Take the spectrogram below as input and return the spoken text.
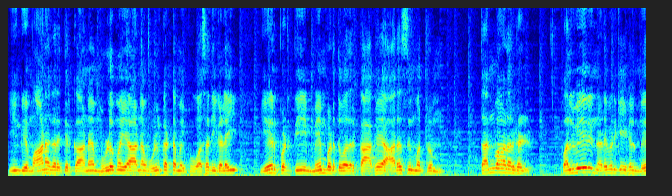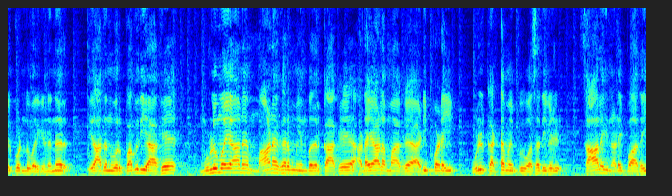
இங்கு மாநகரத்திற்கான முழுமையான உள்கட்டமைப்பு வசதிகளை ஏற்படுத்தி மேம்படுத்துவதற்காக அரசு மற்றும் தன்வாளர்கள் பல்வேறு நடவடிக்கைகள் மேற்கொண்டு வருகின்றனர். அதன் ஒரு பகுதியாக முழுமையான மாநகரம் என்பதற்காக அடையாளமாக அடிப்படை உள்கட்டமைப்பு வசதிகள் சாலை நடைபாதை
